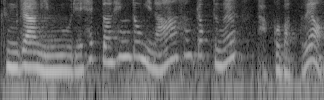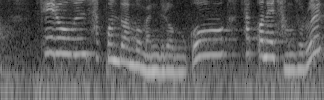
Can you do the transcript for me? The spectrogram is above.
등장인물이 했던 행동이나 성격 등을 바꿔봤고요. 새로운 사건도 한번 만들어 보고, 사건의 장소를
